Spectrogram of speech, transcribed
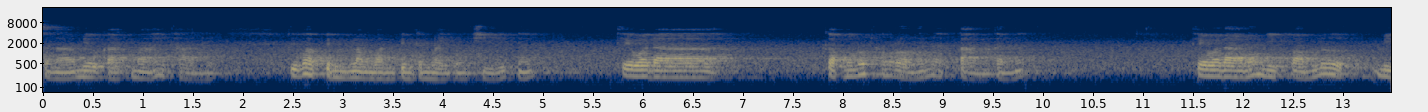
สนา มีโอกาสมาให้ทานถือว่าเป็นรางวัลเป็นกำไรของชีวิตนะ เทวดากับมนุษย์ของเรานั้นนะต่างกันนะ เทวดานั้นมีความเลิศมี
